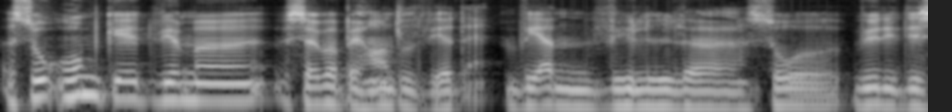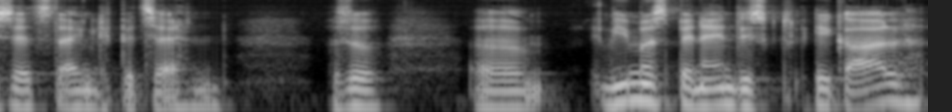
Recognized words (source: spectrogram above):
so umgeht, wie man selber behandelt wird, werden will. Äh, so würde ich das jetzt eigentlich bezeichnen. Also, äh, wie man es benennt, ist egal.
